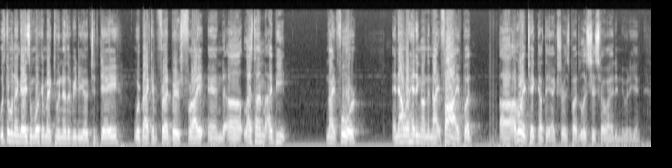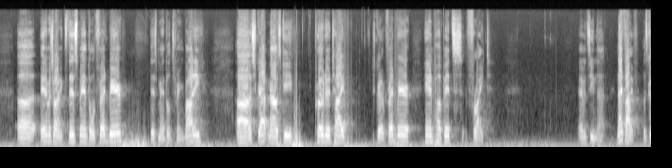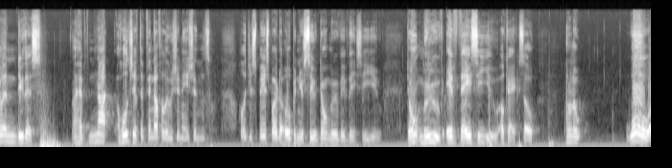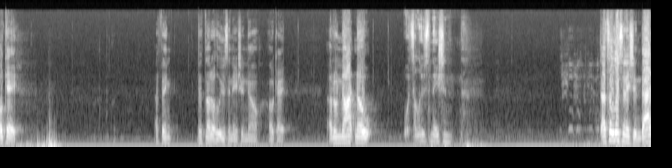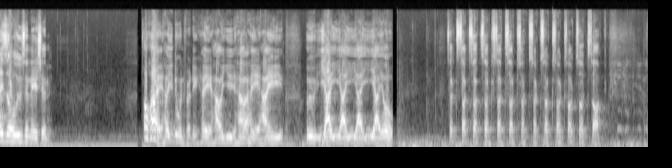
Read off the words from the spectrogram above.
What's going on guys and welcome back to another video. Today we're back in Fredbear's Fright and uh, last time I beat night 4 and now we're heading on the night 5 but uh, I've already checked out the extras but let's just go ahead and do it again. Uh, animatronics, dismantled Fredbear, dismantled Spring Body, uh, Scrap Mousekey, Prototype, Scrap Fredbear, Hand Puppets, Fright. Haven't seen that. Night 5, let's go ahead and do this. I have not hold shift to fend off hallucinations. Hold your spacebar to open your suit. Don't move if they see you. Don't move if they see you. Okay, so I don't know. Whoa, okay. I think that's not a hallucination. No. Okay. I do not know what's hallucination. That's hallucination. That is a hallucination. Oh hi, how you doing, Freddy? Hey, how you? How hey hi? Ooh, e i e i e i e i o. Suck suck suck suck suck suck suck suck suck suck suck suck suck.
